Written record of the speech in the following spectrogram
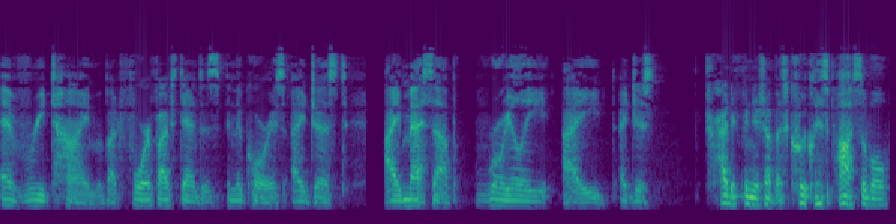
every time. About four or five stanzas in the chorus, I just I mess up royally. I I just try to finish up as quickly as possible,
